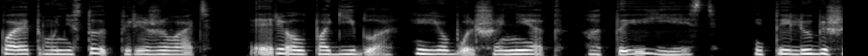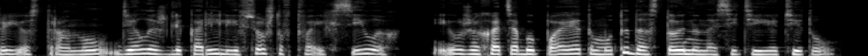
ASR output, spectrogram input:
поэтому не стоит переживать. Эриол погибла, ее больше нет, а ты есть. И ты любишь ее страну, делаешь для Карелии все, что в твоих силах, и уже хотя бы поэтому ты достойна носить ее титул.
